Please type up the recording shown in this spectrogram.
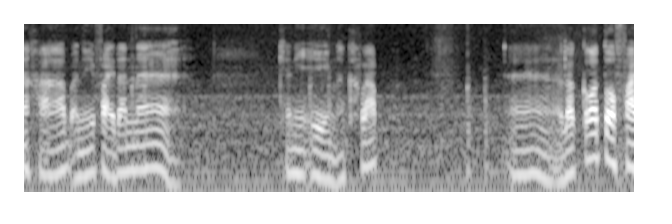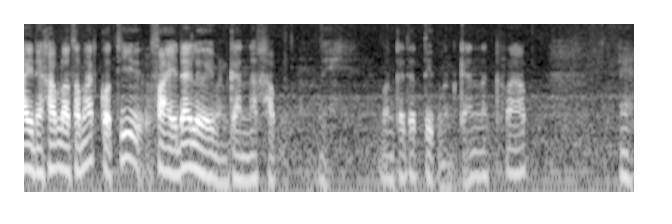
นะครับ อันนี้ไฟด้านหน้า แค่นี้เองนะครับ แล้วก็ตัวไฟนะครับเราสามารถกดที่ไฟได้เลยเหมือนกันนะครับนี่มันก็จะติดเหมือนกันนะครับเนี่ย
